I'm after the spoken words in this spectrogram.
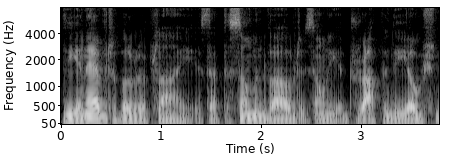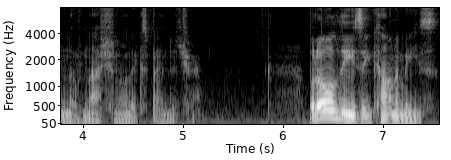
the inevitable reply is that the sum involved is only a drop in the ocean of national expenditure. But all these economies,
